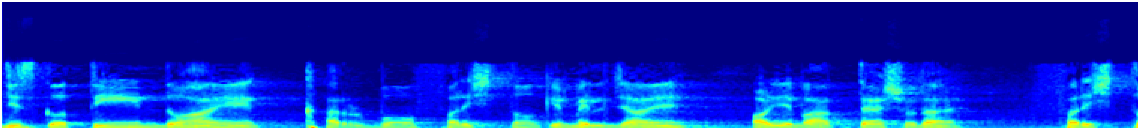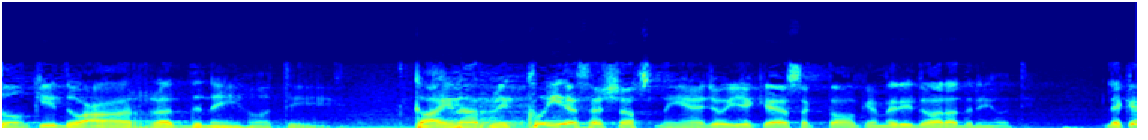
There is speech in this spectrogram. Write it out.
جس کو تین دعائیں خربوں فرشتوں کے مل جائیں، اور یہ بات طے شدہ ہے، فرشتوں کی دعا رد نہیں ہوتی۔ کائنات میں کوئی ایسا شخص نہیں ہے جو یہ کہہ سکتا ہو کہ میری دعا رد نہیں ہوتی۔ لیکن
